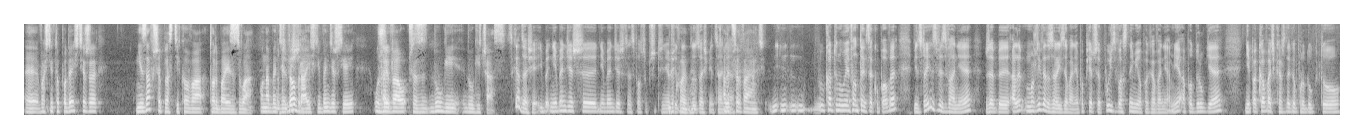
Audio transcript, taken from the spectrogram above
E, właśnie to podejście, że nie zawsze plastikowa torba jest zła. Ona będzie Oczywiście. dobra, jeśli będziesz jej używał tak. przez długi, długi czas. Zgadza się i nie będziesz, y, nie będziesz w ten sposób przyczyniał Dokładnie. się do, do zaśmiecania. Ale przerwałem ci. Kontynuuję wątek zakupowy, więc to jest wyzwanie, żeby, ale możliwe do zrealizowania. Po pierwsze, pójść z własnymi opakowaniami, a po drugie, nie pakować każdego produktu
